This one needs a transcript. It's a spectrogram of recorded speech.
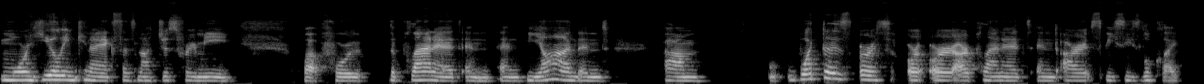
more healing can i access not just for me but for the planet and and beyond. And um, what does earth or, or our planet and our species look like?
